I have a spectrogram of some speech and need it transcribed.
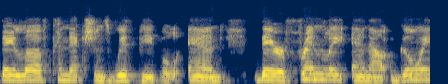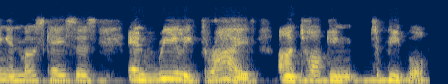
They love connections with people and they're friendly and outgoing in most cases and really thrive on talking to people.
